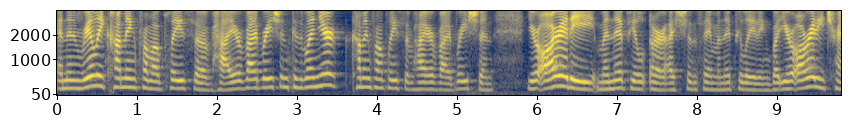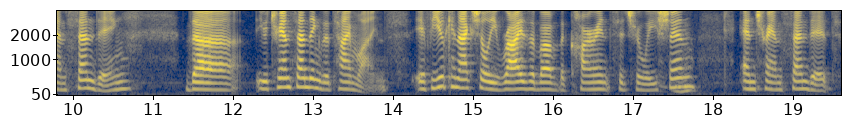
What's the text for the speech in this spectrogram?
And then really coming from a place of higher vibration because when you're coming from a place of higher vibration you're already manipul or i shouldn't say manipulating but you're already transcending the you're transcending the timelines. If you can actually rise above the current situation mm-hmm. and transcend it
